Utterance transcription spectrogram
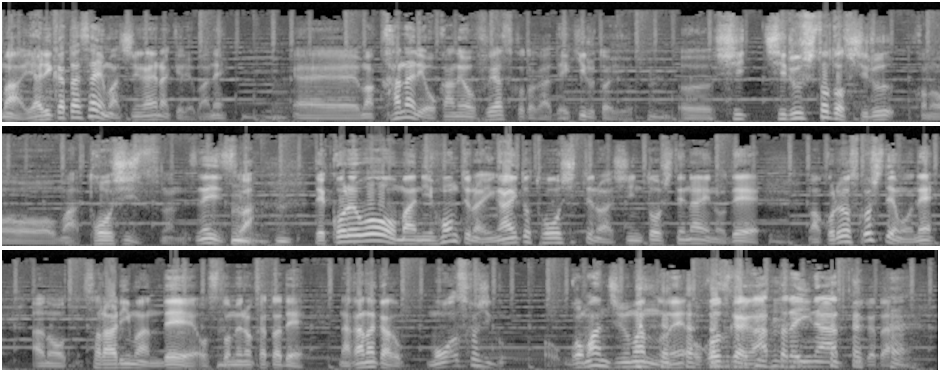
まあ、やり方さえ間違えなければね、えーまあ、かなりお金を増やすことができるという、うし知る人ぞ知るこの、まあ、投資術なんですね、実は。でこれを、まあ、日本というのは意外と投資っていうのは浸透してないので、まあ、これを少しでもねあのサラリーマンでお勤めの方で、なかなかもう少し 5, 万、10万の、ね、お小遣いがあったらいいなっていう方、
